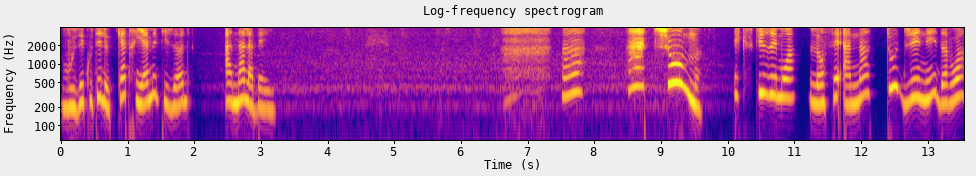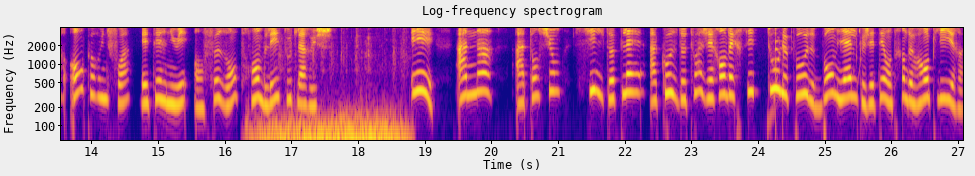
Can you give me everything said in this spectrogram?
Vous écoutez le quatrième épisode, Anna l'abeille. Ah Ah Tchoum Excusez-moi, lançait Anna toute gênée d'avoir encore une fois éternué en faisant trembler toute la ruche. Hé Anna Attention S'il te plaît, à cause de toi, j'ai renversé tout le pot de bon miel que j'étais en train de remplir,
